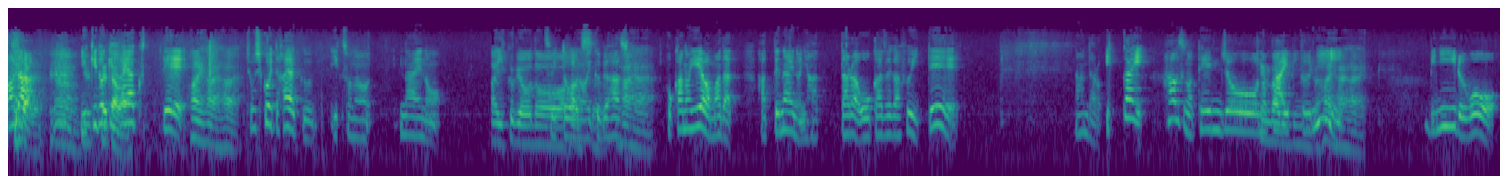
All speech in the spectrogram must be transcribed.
まだ雪解け早くてはいはいはい。調子こいて早くいその苗のあ育苗の水筒の育苗ハウス。はいはい。他の家はまだ張ってないのに張ったら大風が吹いてなんだろう一回ハウスの天井のパイプにビニールを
